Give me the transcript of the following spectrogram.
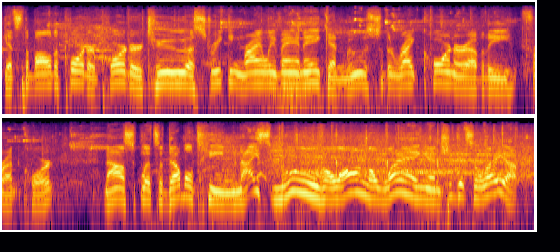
Gets the ball to Porter. Porter to a streaking Riley Van Aken. Moves to the right corner of the front court. Now splits a double team. Nice move along the wing, and she gets a layup.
